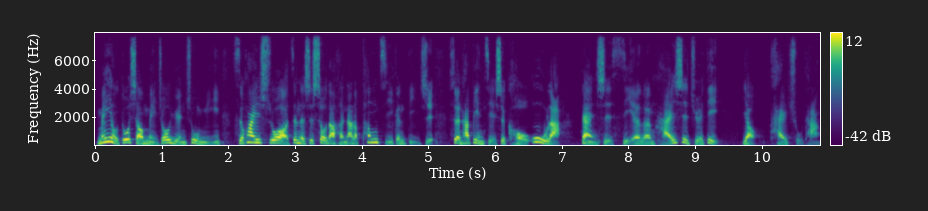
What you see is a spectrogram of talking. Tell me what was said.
没有多少美洲原住民。此话一说，真的是受到很大的抨击跟抵制。虽然他辩解是口误啦，但是 CNN 还是决定要开除他。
